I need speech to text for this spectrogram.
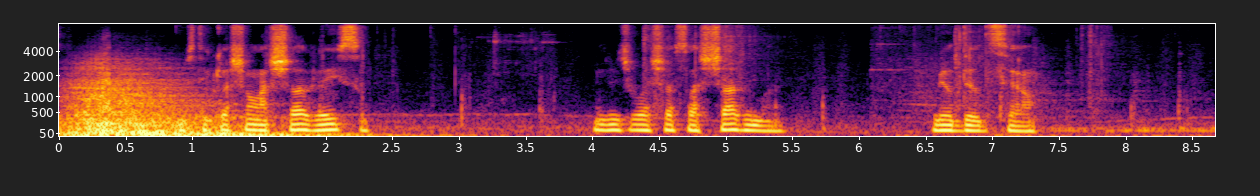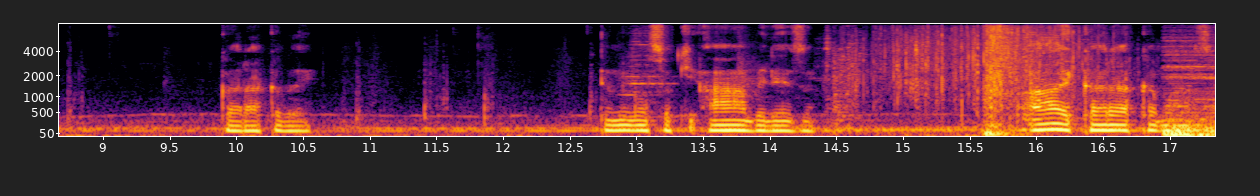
A gente tem que achar uma chave, é isso? Onde a gente vai achar essa chave, mano? Meu Deus do céu. Caraca, velho. Tem um negócio aqui. Ah, beleza. Ai, caraca, massa.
